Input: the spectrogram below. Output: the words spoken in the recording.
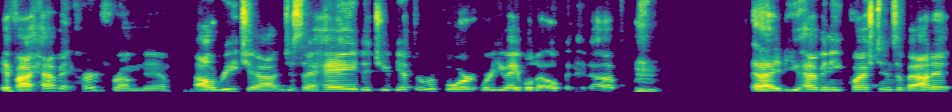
if I haven't heard from them, I'll reach out and just say, "Hey, did you get the report? Were you able to open it up? uh, do you have any questions about it?"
